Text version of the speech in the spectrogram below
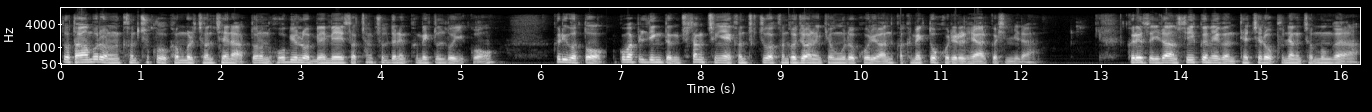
또 다음으로는 건축 후 건물 전체나 또는 호별로 매매해서 창출되는 금액들도 있고 그리고 또 꼬마 빌딩 등 최상층의 건축주가 거주하는 경우를 고려한 금액도 고려를 해야 할 것입니다. 그래서 이러한 수익 금액은 대체로 분양 전문가나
